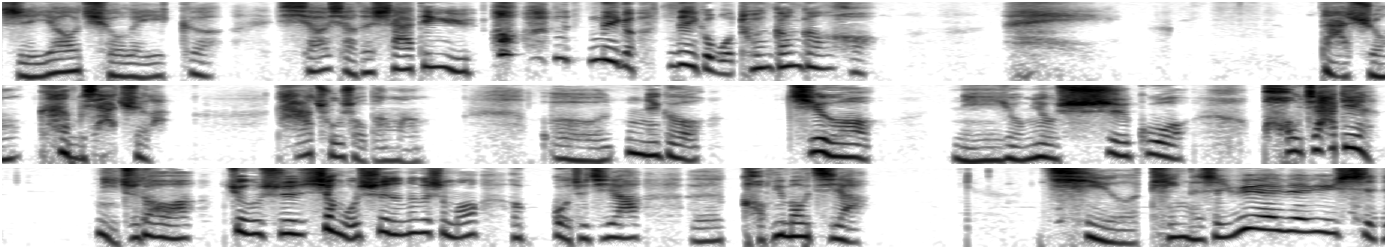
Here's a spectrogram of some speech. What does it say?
只要求了一个小小的沙丁鱼，啊，那那个那个我吞刚刚好。哎。大熊看不下去了，他出手帮忙。呃，那个企鹅，你有没有试过抛家电？你知道啊，就是像我试的那个什么呃果汁机啊，呃烤面包机啊。企鹅听的是跃跃欲试，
